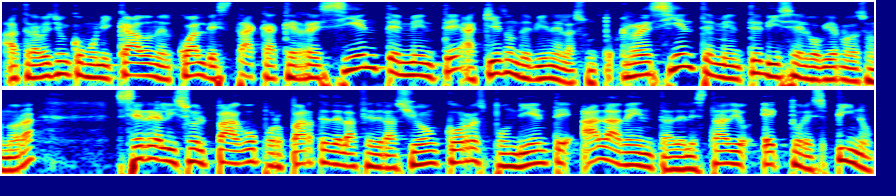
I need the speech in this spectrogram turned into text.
a través de un comunicado en el cual destaca que recientemente, aquí es donde viene el asunto, recientemente, dice el gobierno de Sonora, se realizó el pago por parte de la federación correspondiente a la venta del estadio Héctor Espino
